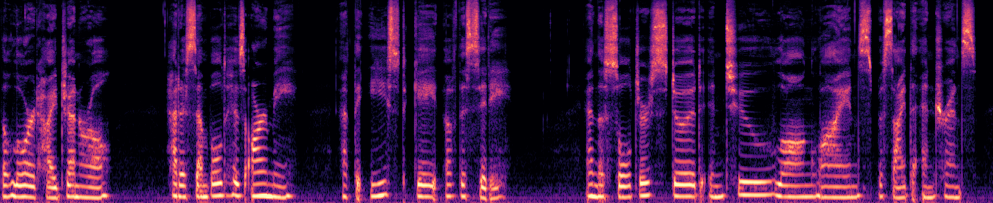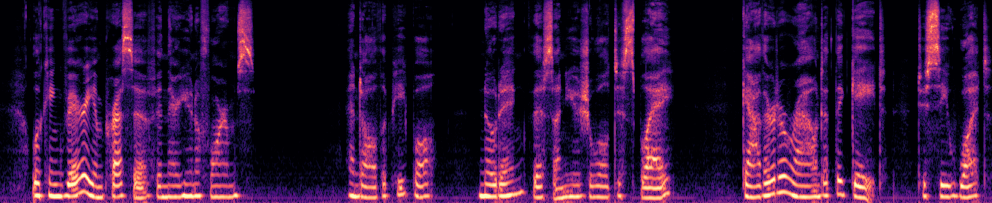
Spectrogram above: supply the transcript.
the Lord High General, had assembled his army at the east gate of the city and the soldiers stood in two long lines beside the entrance, looking very impressive in their uniforms. And all the people, noting this unusual display, gathered around at the gate to see what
